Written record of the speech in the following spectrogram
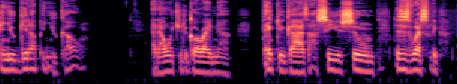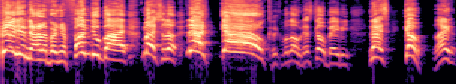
And you get up and you go. And I want you to go right now. Thank you, guys. I'll see you soon. This is Wesley. Billion dollar Virgin from Dubai. Much love. Let's go. Click below. Let's go, baby. Let's go. Later.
